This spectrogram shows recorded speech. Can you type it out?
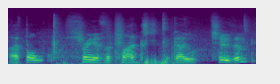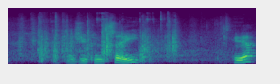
I've bought three of the plugs that go to them as you can see here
